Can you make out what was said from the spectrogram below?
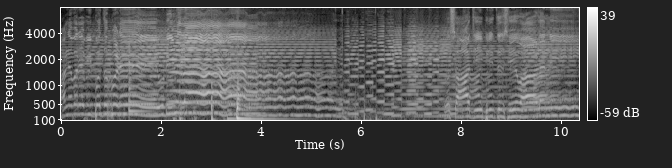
અને વરે વિપત પડે, ઉડીને. તો સાચી પ્રીત શેવાળની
